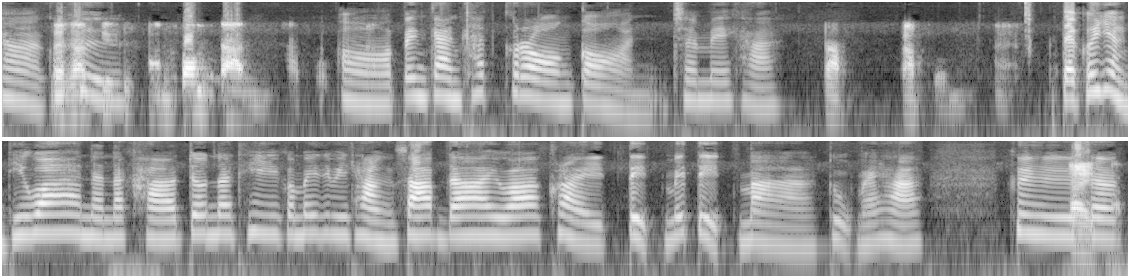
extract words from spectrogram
ค่ะ ก็นะครับคือที่เป็นการป้องกันครับผม อ๋อ เป็นการคัดกรองก่อนใช่ไหมคะ ครับ ครับผมอ่าแต่ก็อย่างที่ว่านั่นนะคะ เจ้าหน้าที่ก็ไม่ได้มีทางทราบได้ว่าใครติดไม่ติดมาถูกไหมคะ คือใช่จะครับ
